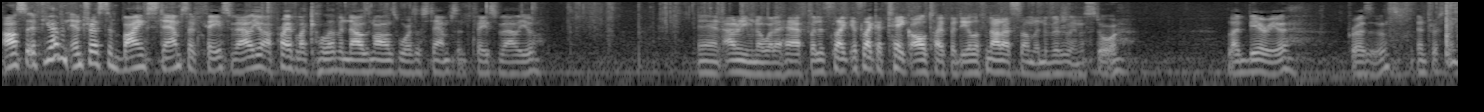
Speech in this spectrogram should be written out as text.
Also, if you have an interest in buying stamps at face value, I probably have like $11,000 worth of stamps at face value. And I don't even know what I have, but it's like it's like a take all type of deal. If not, I sell them individually in the store. Liberia, presidents, interesting.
